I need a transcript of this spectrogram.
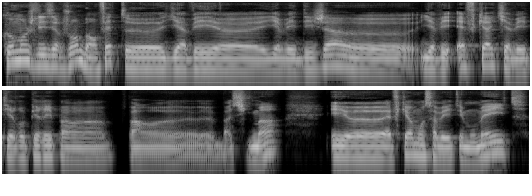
Comment je les ai rejoints? Bah en fait, euh, il y avait, euh, il y avait déjà, il y avait FK qui avait été repéré par par bah, Sigma et FK, moi, ça avait été mon mate.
